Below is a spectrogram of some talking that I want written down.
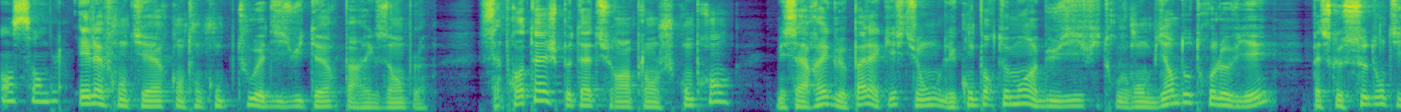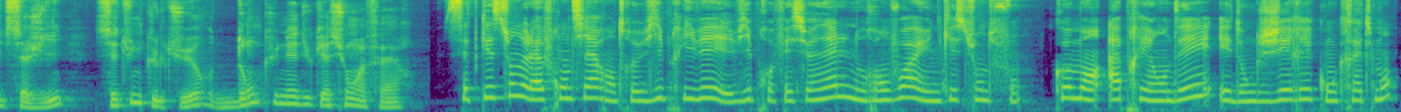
ensemble? Et la frontière, quand on coupe tout à 18h par exemple, ça protège peut-être sur un plan, je comprends, mais ça règle pas la question. Les comportements abusifs y trouveront bien d'autres leviers, parce que ce dont il s'agit, c'est une culture, donc une éducation à faire. Cette question de la frontière entre vie privée et vie professionnelle nous renvoie à une question de fond. Comment appréhender et donc gérer concrètement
